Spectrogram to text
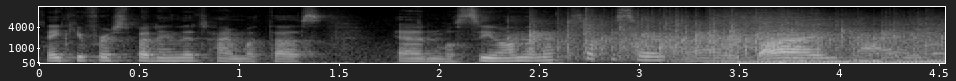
Thank you for spending the time with us. And we'll see you on the next episode. Bye. Bye.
